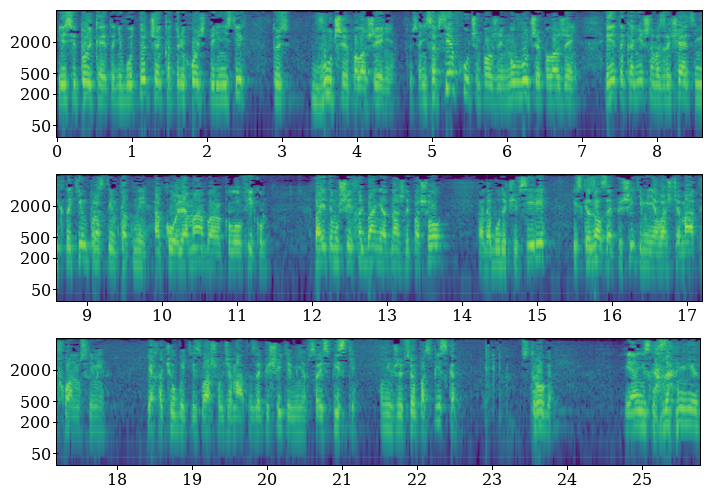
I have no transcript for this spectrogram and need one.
Если только это не будет тот человек, который хочет перенести их то есть в лучшее положение. То есть они совсем в худшем положении, но в лучшее положение. И это, конечно, возвращается не к таким простым, как мы, а к уляма баракулуфикум. Поэтому шейх Альбани однажды пошел, когда будучи в Сирии, и сказал, запишите меня в ваш джамаат Ихван Муслимин. Я хочу быть из вашего джамата, запишите меня в свои списки. У них же все по спискам, строго. И они сказали, нет,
